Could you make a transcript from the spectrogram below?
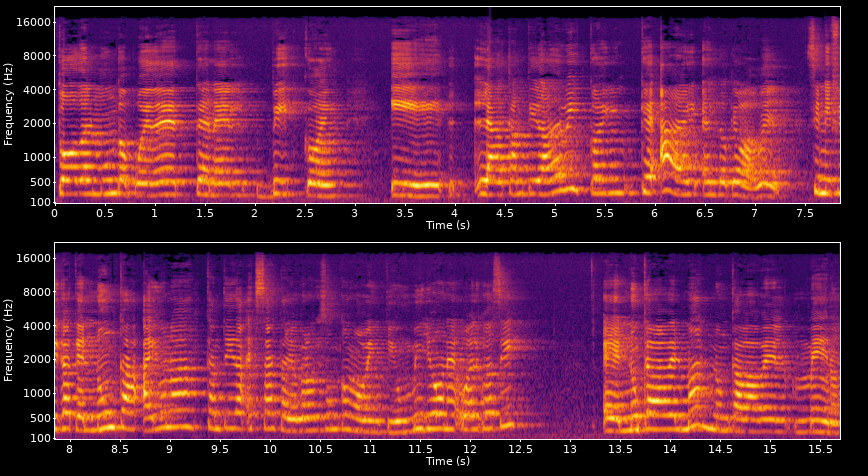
todo el mundo puede tener Bitcoin y la cantidad de Bitcoin que hay es lo que va a haber. Significa que nunca hay una cantidad exacta, yo creo que son como 21 millones o algo así. Eh, nunca va a haber más, nunca va a haber menos.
